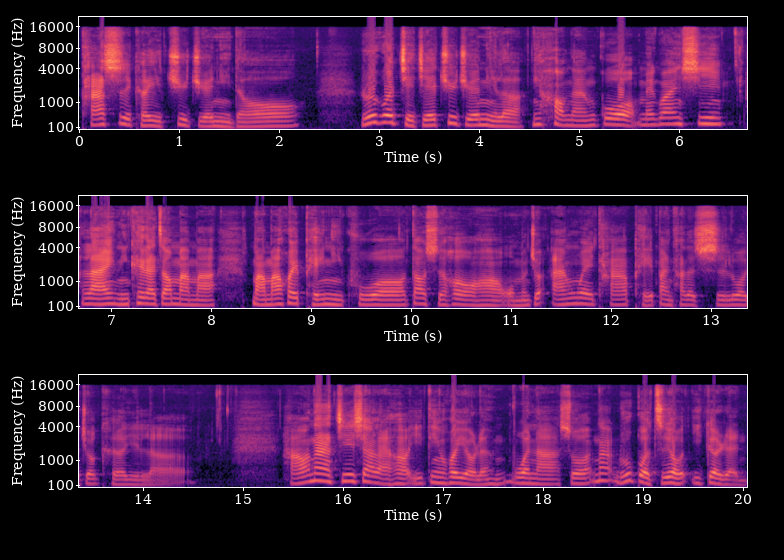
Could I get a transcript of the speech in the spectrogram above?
他是可以拒绝你的哦。如果姐姐拒绝你了，你好难过，没关系，来，你可以来找妈妈，妈妈会陪你哭哦。到时候哈，我们就安慰她，陪伴她的失落就可以了。好，那接下来哈，一定会有人问啦，说那如果只有一个人，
